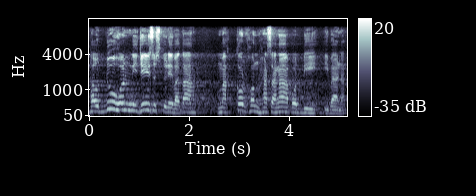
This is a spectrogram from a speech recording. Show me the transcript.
hauduhon ni Jesus tu debata makorhon hasangapod di ibana.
